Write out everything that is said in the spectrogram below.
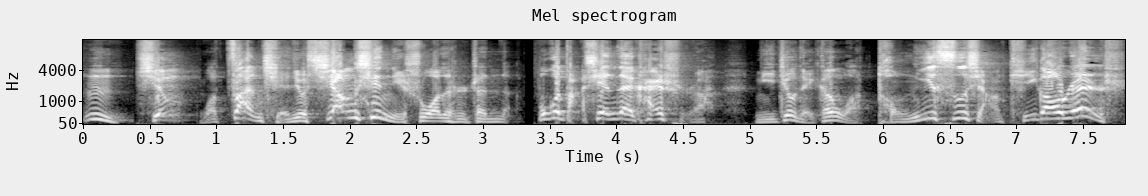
嗯，行，我暂且就相信你说的是真的。不过打现在开始啊。你就得跟我统一思想，提高认识。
